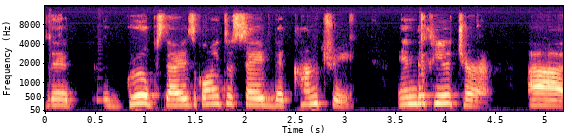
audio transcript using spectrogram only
the, groups that is going to save the country in the future uh,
